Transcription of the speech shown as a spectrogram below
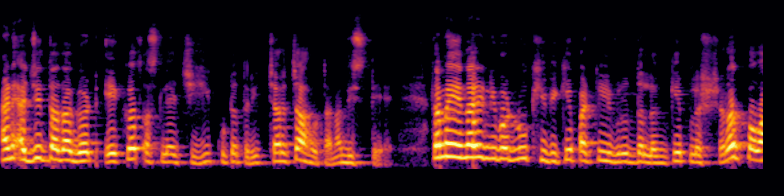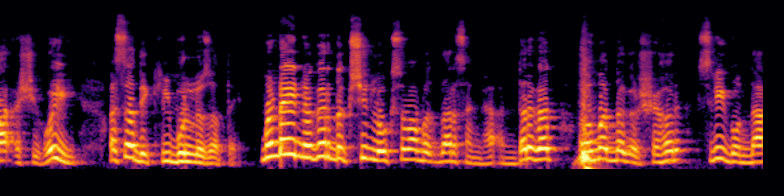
आणि अजितदादा गट एकच असल्याचीही कुठंतरी चर्चा होताना दिसते. त्यामुळे येणारी निवडणूक ही विखे पाटील विरुद्ध लंके प्लस शरद पवार अशी होईल असं देखील बोललं जात आहे. मंडई नगर दक्षिण लोकसभा मतदारसंघाअंतर्गत अहमदनगर शहर श्रीगोंदा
